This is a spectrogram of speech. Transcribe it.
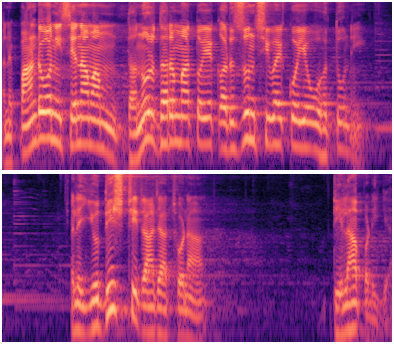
અને પાંડવોની સેનામાં આમ ધનુર્ધરમાં તો એક અર્જુન સિવાય કોઈ એવું હતું નહીં. એટલે યુધિષ્ઠિર રાજા થોડા ઢીલા પડી ગયા.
